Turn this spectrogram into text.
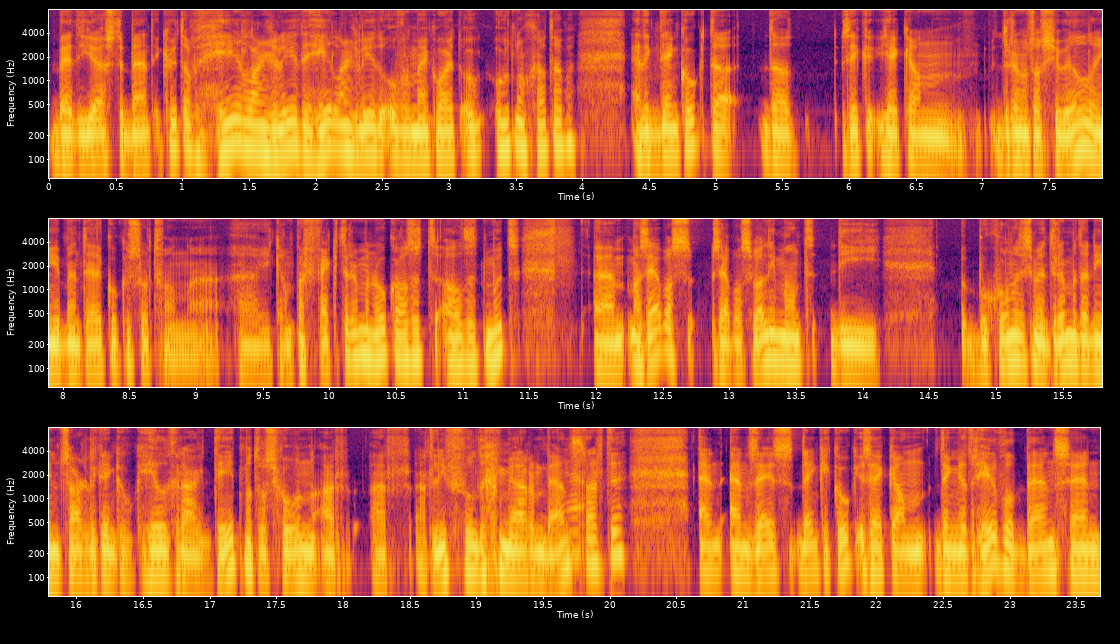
bij de juiste band. Ik weet dat we het heel lang geleden, heel lang geleden over Mike White ook, ook nog gehad hebben. En ik denk ook dat. dat Zeker, jij kan drummen zoals je wil en je bent eigenlijk ook een soort van... eh, eh, je kan perfect drummen ook als het, als het moet. Ehm, maar zij was, zij was wel iemand die begonnen is met drummen dat hij noodzakelijk denk ik ook heel graag deed, maar het was gewoon haar, haar, haar lief wilde met haar een band Ja. starten. En, en zij is denk ik ook, zij kan, denk dat er heel veel bands zijn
